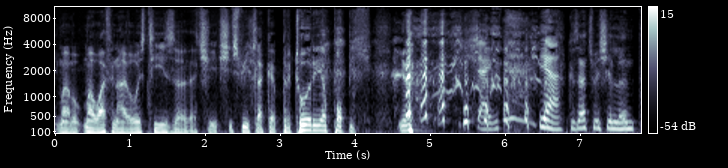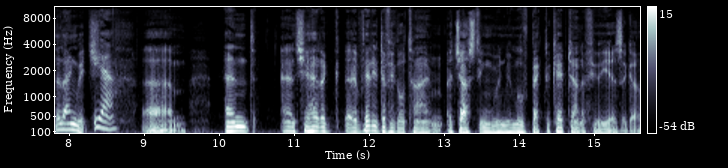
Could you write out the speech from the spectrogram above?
my my wife and I always tease her that she, she speaks like a Pretoria poppy, you know, Shame. yeah, because that's where she learned the language. yeah. Um, and and she had a, a very difficult time adjusting when we moved back to Cape Town a few years ago.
